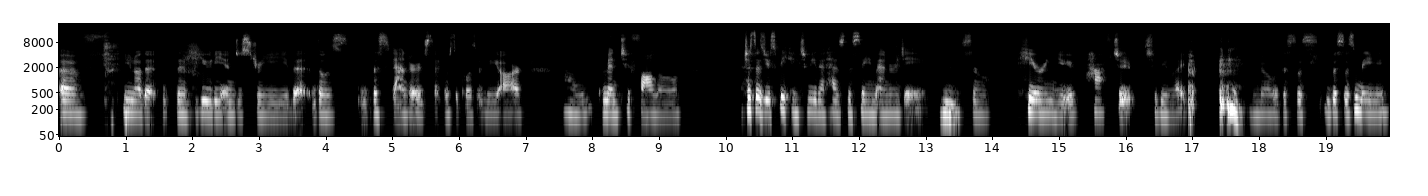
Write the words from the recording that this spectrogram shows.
of you know the the beauty industry, the those the standards that we supposedly are um, meant to follow. Just as you're speaking to me, that has the same energy. Mm. So hearing you have to to be like, no, this is this is me.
